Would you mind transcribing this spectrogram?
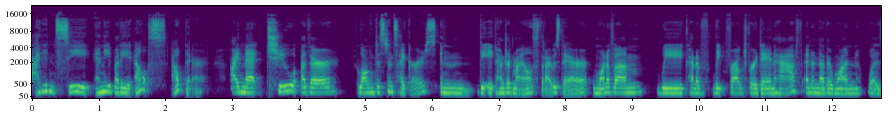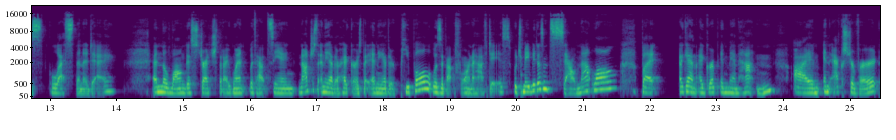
I didn't see anybody else out there. I met two other long distance hikers in the 800 miles that I was there. One of them, we kind of leapfrogged for a day and a half, and another one was less than a day. And the longest stretch that I went without seeing not just any other hikers, but any other people was about four and a half days, which maybe doesn't sound that long, but again, I grew up in Manhattan. I'm an extrovert.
